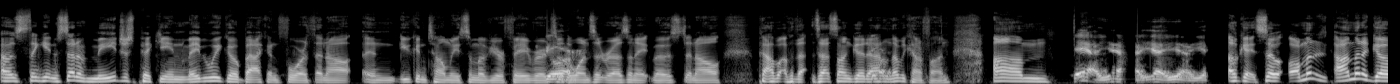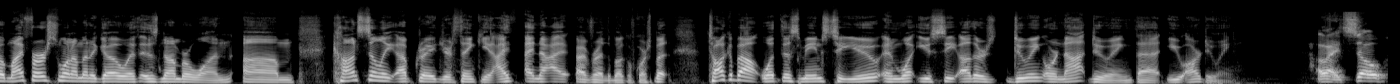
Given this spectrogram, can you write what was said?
I was thinking instead of me just picking maybe we go back and forth and i'll and you can tell me some of your favorites sure. or the ones that resonate most and i'll how about that? Does that sound good adam? That'd be kind of fun. Um yeah, yeah, yeah, yeah, yeah. Okay, so I'm gonna I'm gonna go. My first one I'm gonna go with is number one. Um, constantly upgrade your thinking. I and I I've read the book, of course, but talk about what this means to you and what you see others doing or not doing that you are doing. All right, so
